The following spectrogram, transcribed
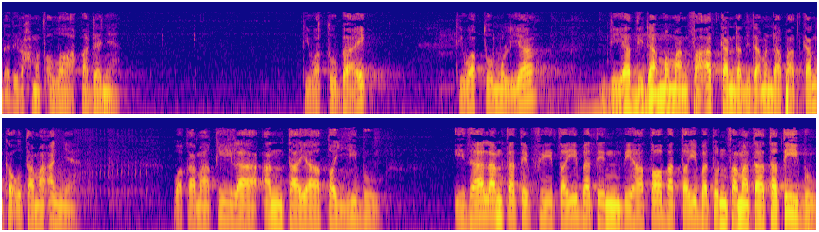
dari rahmat Allah padanya. Di waktu baik, di waktu mulia, dia tidak memanfaatkan dan tidak mendapatkan keutamaannya. Wa kama qila anta ya tayyibu idza lam tatib fi tayyibatin biha tabat tayyibatun famata tatibu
